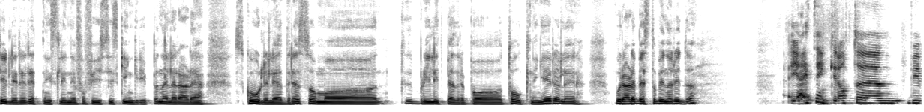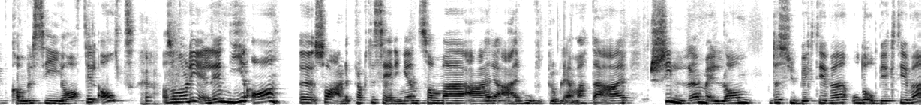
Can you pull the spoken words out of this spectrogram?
tydeligere retningslinjer for fysisk inngripen, eller er det skoleledere som må bli litt bedre på tolkninger, eller hvor er det best å begynne å rydde? Jeg tenker at uh, vi kan vel si ja til alt. Altså Når det gjelder 9A, uh, eh, så er det praktiseringen som uh, er, er, hovedproblemet. Det er skillet mellom det subjektive og det objektive.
